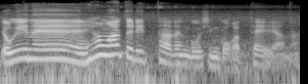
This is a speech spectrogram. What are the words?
여기는 형아들이 타는 곳인 것 같아 뜨거워.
